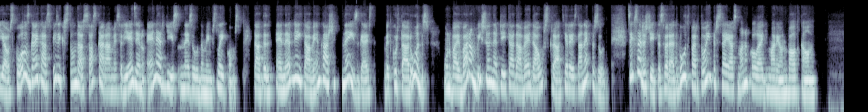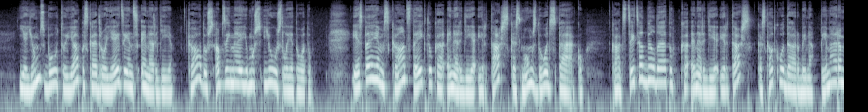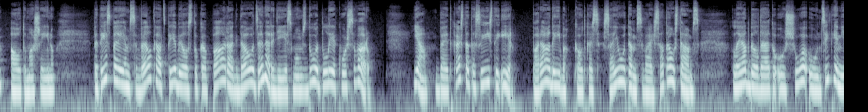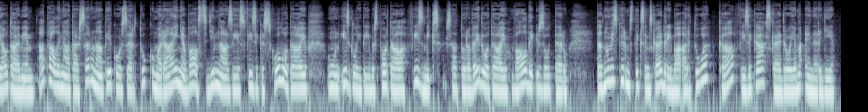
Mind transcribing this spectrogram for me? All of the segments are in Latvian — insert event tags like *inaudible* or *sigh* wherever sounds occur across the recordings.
Jau skolas gaitās fizikas stundās saskārāmies ar jēdzienu enerģijas nezūdamības likums. Tātad enerģija tā vienkārši neizgaist, bet kur tā rodas un vai varam visu enerģiju tādā veidā uzkrāt, ja reiz tā nepazūd? Cik sarežģīti tas varētu būt, par to interesējās mana kolēģa Mariona Baltkalna. Ja jums būtu jāpaskaidro jēdziens enerģija, kādus apzīmējumus jūs lietotu? Iespējams, kāds teiktu, ka enerģija ir tas, kas mums dod spēku. Kāds cits atbildētu, ka enerģija ir tas, kas kaut ko darbina, piemēram, automašīnu. Bet iespējams, vēl kāds piebilstu, ka pārāk daudz enerģijas mums dod lieko svaru. Jā, bet kas tad tas īsti ir? Parādība, kaut kas sajūtams vai sataustāms. Lai atbildētu uz šo un citiem jautājumiem, attālinātā sarunā tiekos ar Tukuma Raiņa valsts ģimnāzijas fizikas skolotāju un izglītības portāla Fizmiks satura veidotāju Valdi Zuteru. Tad nu vispirms tiksim skaidrībā ar to, kā fizikā skaidrojama enerģija.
